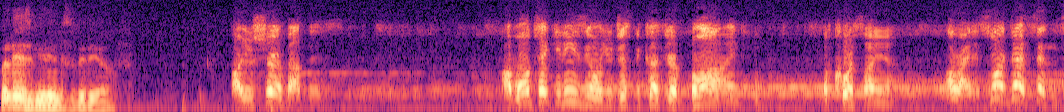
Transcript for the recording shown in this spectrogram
But let's get into this video. Are you sure about this? I won't take it easy on you just because you're blind. Of course I am. All right, it's your death sentence.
